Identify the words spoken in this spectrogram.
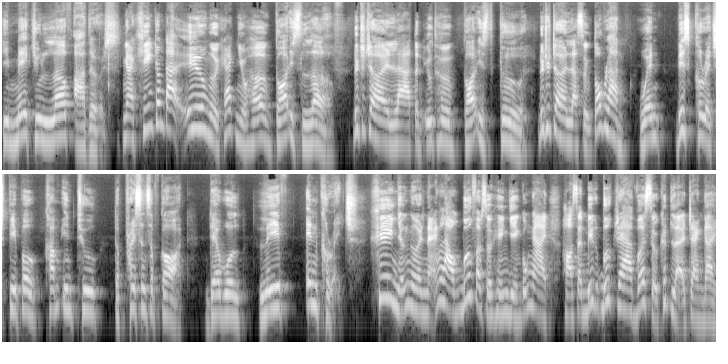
He makes you love others. Ngài khiến chúng ta yêu người khác nhiều hơn. God is love. Đức Chúa Trời là tình yêu thương. God is good. Đức Chúa Trời là sự tốt lành. When discouraged people come into the presence of God, they will live encouraged. Khi những người nản lòng bước vào sự hiện diện của Ngài, họ sẽ biết bước ra với sự khích lệ tràn đầy.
